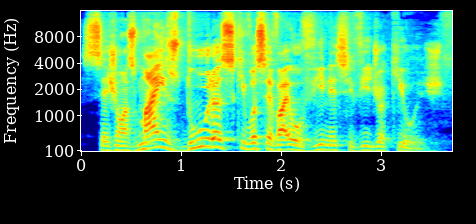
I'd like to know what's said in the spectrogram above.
sejam as mais duras que você vai ouvir nesse vídeo aqui hoje.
